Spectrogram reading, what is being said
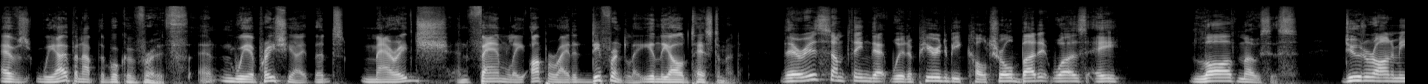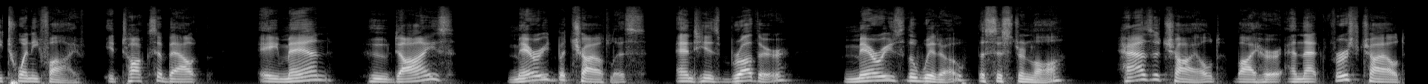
as we open up the book of Ruth? And we appreciate that marriage and family operated differently in the Old Testament. There is something that would appear to be cultural, but it was a law of Moses. Deuteronomy 25. It talks about a man who dies, married but childless, and his brother marries the widow, the sister in law, has a child by her, and that first child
